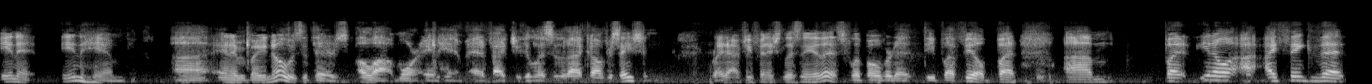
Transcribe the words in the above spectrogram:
in it in him. Uh, and everybody knows that there's a lot more in him. And in fact, you can listen to that conversation right after you finish listening to this. Flip over to deep left field. But, um, but you know, I, I think that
